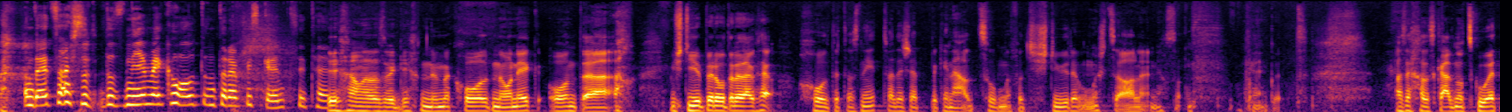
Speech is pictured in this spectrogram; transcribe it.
Und jetzt hast du das nie mehr geholt und dir etwas gegönnt seither? Ich habe mir das wirklich nicht mehr geholt, noch nicht. Und äh, mein Steuerberater hat auch gesagt, hol dir das nicht, weil das ist etwa genau die Summe der Steuern, die du zahlen musst. Und ich so, okay, gut. Also ich habe das Geld noch zu gut,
